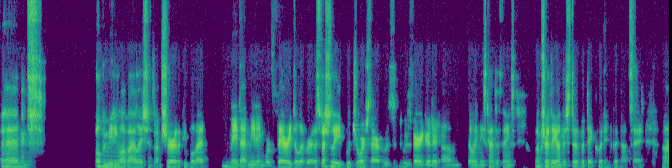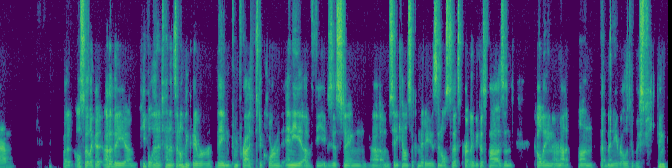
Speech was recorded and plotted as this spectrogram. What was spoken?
and open meeting law violations. I'm sure the people that made that meeting were very deliberate, especially with George there, who's who's very good at um, knowing these kinds of things. I'm sure they understood what they could and could not say. Um, But also, like uh, out of the um, people in attendance, I don't think they were they comprised a quorum of any of the existing um, city council committees, and also that's partly because Paz and Colleen are not on that many, relatively speaking.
